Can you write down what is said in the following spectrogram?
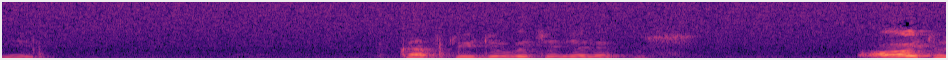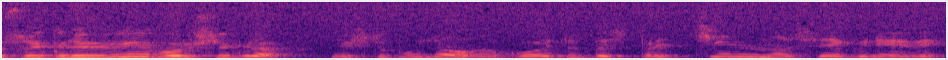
не. Както и другата нелепост. Който се гневи, върши грях. Нищо подобно, който безпричинно се гневи.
